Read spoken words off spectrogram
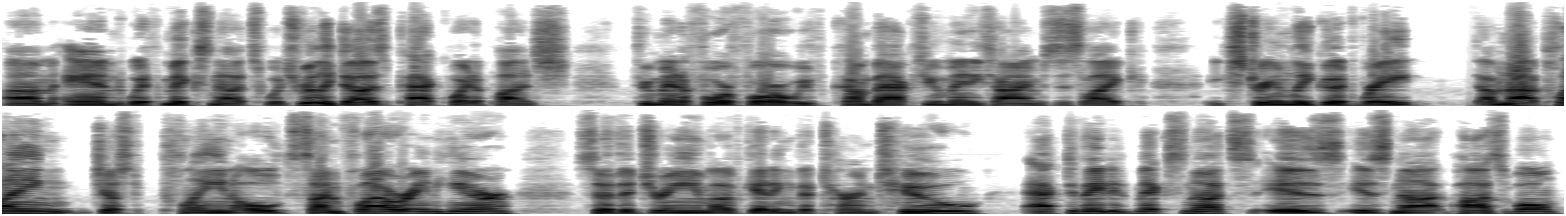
um, and with mix nuts, which really does pack quite a punch. Three mana four four we've come back to many times is like extremely good rate I'm not playing just plain old sunflower in here, so the dream of getting the turn two activated mix nuts is is not possible.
